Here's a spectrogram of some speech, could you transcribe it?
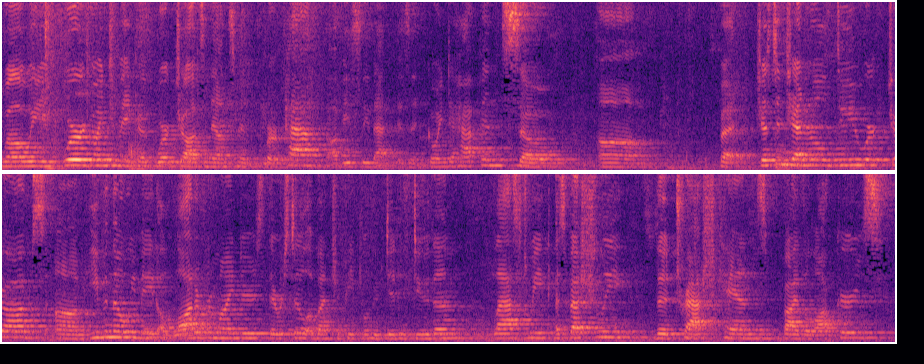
Well, we were going to make a work jobs announcement for PATH. Obviously, that isn't going to happen. So, um, but just in general, do your work jobs. Um, even though we made a lot of reminders, there were still a bunch of people who didn't do them last week, especially the trash cans by the lockers.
